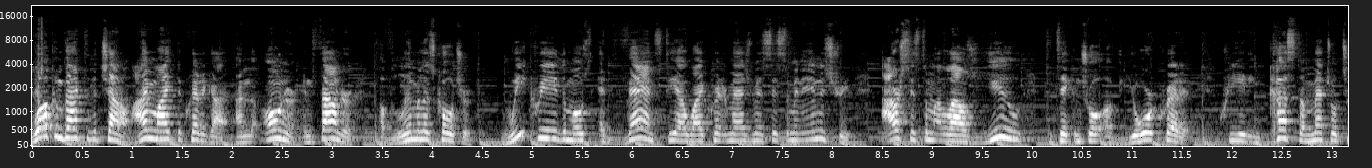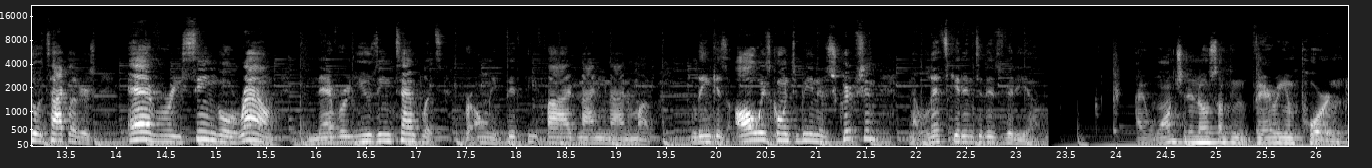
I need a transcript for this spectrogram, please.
Welcome back to the channel. I'm Mike the Credit Guy. I'm the owner and founder of Limitless Culture. We created the most advanced DIY credit management system in the industry. Our system allows you to take control of your credit, creating custom Metro 2 attack letters every single round, never using templates for only $55.99 a month. Link is always going to be in the description. Now let's get into this video. I want you to know something very important.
